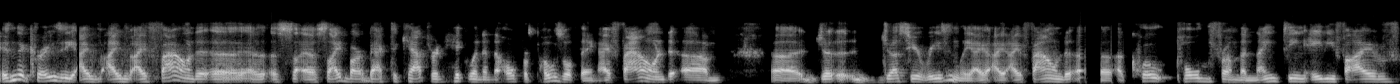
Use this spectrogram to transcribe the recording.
Isn't it crazy? I've I've I found a, a, a a sidebar back to Catherine Hickland and the whole proposal thing. I found um, uh, ju- just here recently. I, I, I found a, a quote pulled from the 1985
